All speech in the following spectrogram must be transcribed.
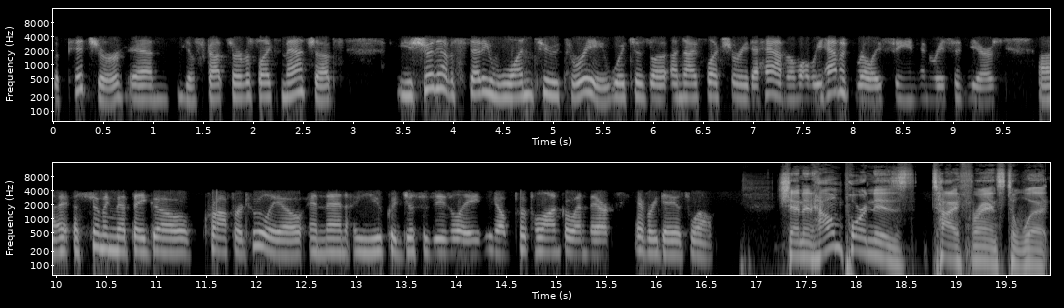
the pitcher and, you know, Scott Servais likes matchups you should have a steady one, two, three, which is a, a nice luxury to have, and what we haven't really seen in recent years. Uh, assuming that they go Crawford, Julio, and then you could just as easily, you know, put Polanco in there every day as well. Shannon, how important is Ty France to what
